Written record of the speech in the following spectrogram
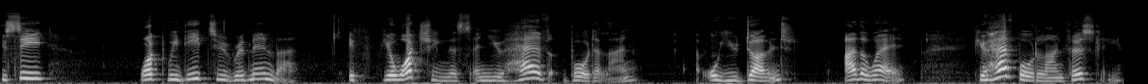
You see, what we need to remember, if you're watching this and you have borderline, or you don't, either way, if you have borderline, firstly,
